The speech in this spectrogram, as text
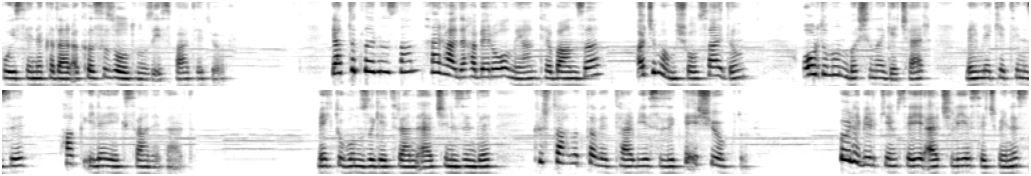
Bu ise ne kadar akılsız olduğunuzu ispat ediyor. Yaptıklarınızdan herhalde haberi olmayan tebaanıza acımamış olsaydım, ordumun başına geçer, memleketinizi hak ile yeksan ederdim. Mektubunuzu getiren elçinizin de küstahlıkta ve terbiyesizlikte eşi yoktur. Böyle bir kimseyi elçiliğe seçmeniz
